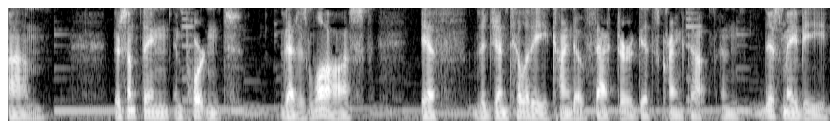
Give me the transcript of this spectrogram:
um, there's something important that is lost if the gentility kind of factor gets cranked up. And this may be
